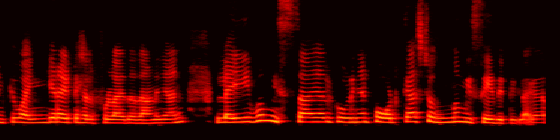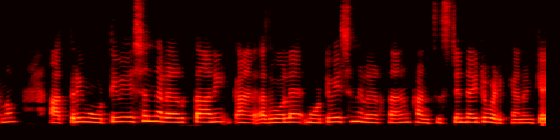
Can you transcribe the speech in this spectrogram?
എനിക്ക് ഭയങ്കരമായിട്ട് ഹെൽപ്ഫുൾ ആയതാണ്. ഞാൻ ലൈവ് മിസ്സായാൽ കൂടി ഞാൻ പോഡ്കാസ്റ്റ് ഒന്നും മിസ് ചെയ്തിട്ടില്ല. കാരണം അത്രയും മോട്ടിവേഷൻ നിലനിർത്താൻ അതുപോലെ മോട്ടിവേഷൻ നിലനിർത്താനും കൺസിസ്റ്റന്റ് ആയിട്ട് പഠിക്കാനും എനിക്ക്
